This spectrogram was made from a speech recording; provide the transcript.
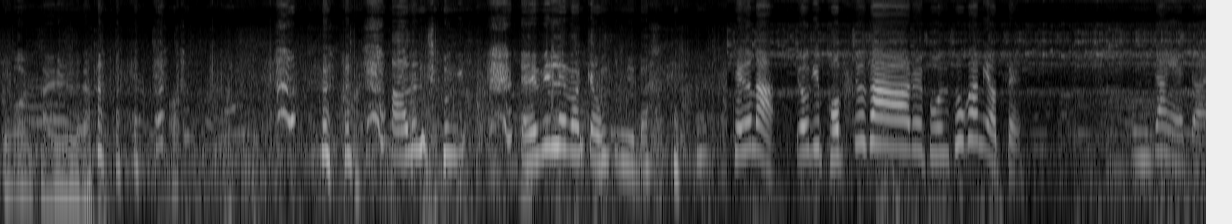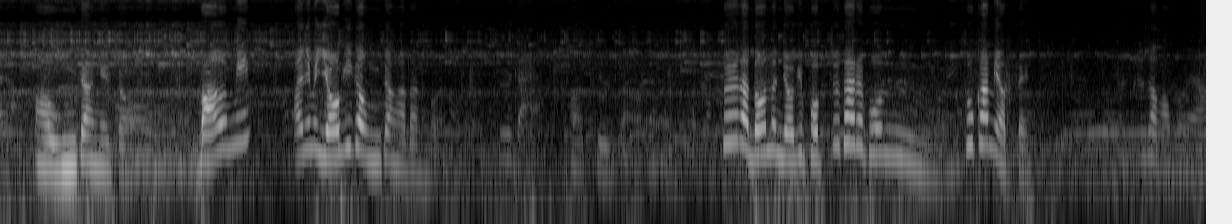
종합이 다 에밀레야? 아는 종이 에밀레밖에 없습니다 재은아 여기 법주사를 본 소감이 어때? 웅장해져요. 아 웅장해져 마음이? 아니면 여기가 웅장하다는 거야? 둘 다요. 아, 둘 다. 소윤아, 너는 여기 법주사를 본 소감이 어때? 법주사가 뭐야?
